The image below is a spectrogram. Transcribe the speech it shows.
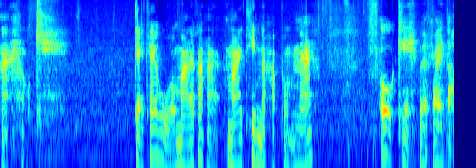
อะโอเค แกะแค่หัวออกมาแล้วก็หาไม้ทิ่มนะครับผมนะ โอเค เปิดไฟต่อ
